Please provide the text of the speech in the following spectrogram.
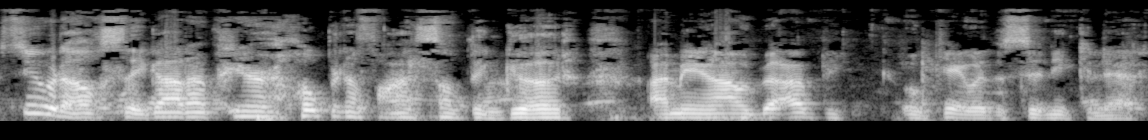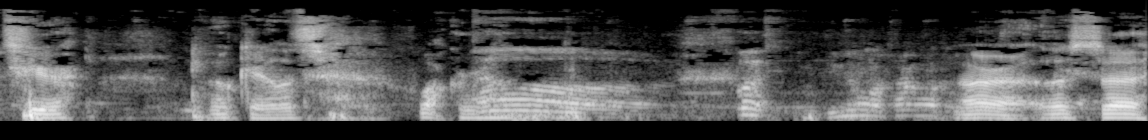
see what else they got up here. Hoping to find something good. I mean, I would, I would be okay with the City Connect here. Okay, let's walk around. Oh, All right, let's, uh,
